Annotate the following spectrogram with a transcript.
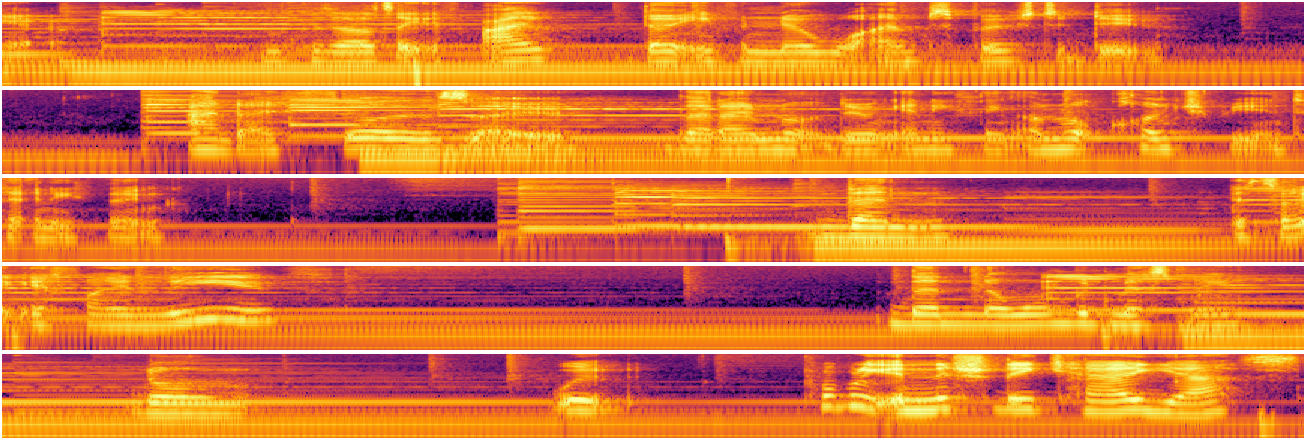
here because I was like, if I don't even know what I'm supposed to do, and I feel as though that I'm not doing anything, I'm not contributing to anything, then it's like if I leave, then no one would miss me. No one would probably initially care, yes,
